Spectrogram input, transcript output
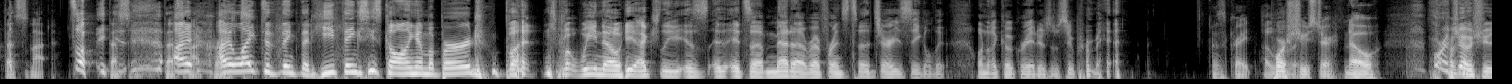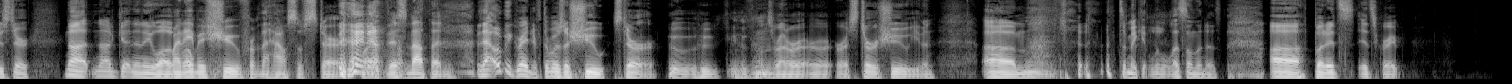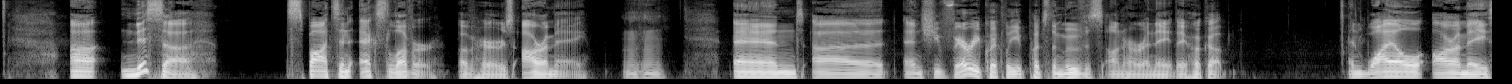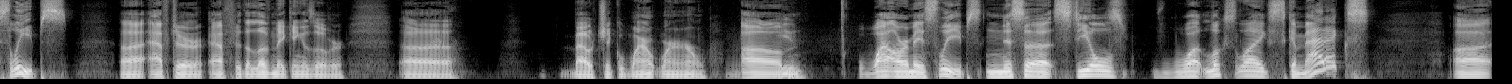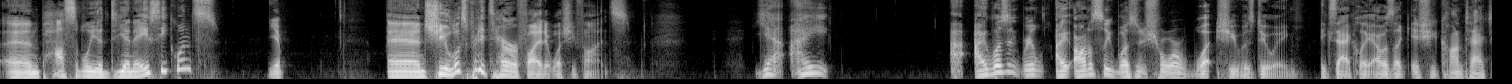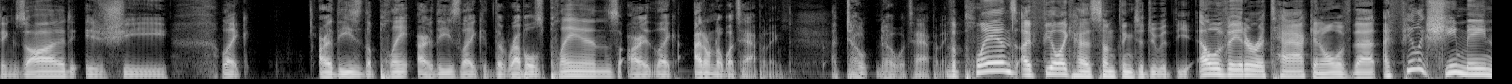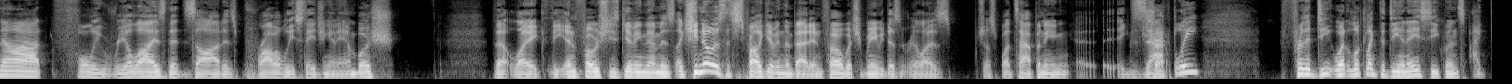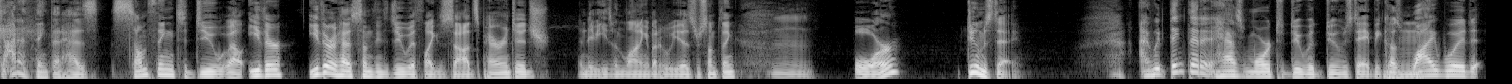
that's not. so That's- that's I not correct. I like to think that he thinks he's calling him a bird, but but we know he actually is. It's a meta reference to Jerry Siegel, one of the co-creators of Superman. That's great. I Poor love it. Shuster. No, Poor Joe the- Shuster, not not getting any love. my name is Shu from the House of Stir. Like, there's nothing. That would be great if there was a shoe stir who who, who Mhm. comes around, or, or, or a stir shoe even, um, Mm. to make it a little less on the nose. Uh, but it's it's great. Uh, Nyssa spots an ex lover of hers, Arame, Mm-hmm. and uh, and she very quickly puts the moves on her, and they they hook up. And while Arame sleeps, uh, after after the lovemaking is over, uh, bow chicka wow wow. Um, You- while Arame sleeps, Nyssa steals what looks like schematics, uh, and possibly a DNA sequence. Yep. And she looks pretty terrified at what she finds. Yeah, I, I, wasn't real. I honestly wasn't sure what she was doing exactly. I was like, is she contacting Zod? Is she, like, are these the plan? Are these like the rebels' plans? Are like I don't know what's happening. I don't know what's happening. The plans, I feel like, has something to do with the elevator attack and all of that. I feel like she may not fully realize that Zod is probably staging an ambush. That like the info she's giving them is like she knows that she's probably giving them bad info, but she maybe doesn't realize just what's happening uh, exactly. For the D, what looked like the DNA sequence, I gotta think that has something to do. Well, either either it has something to do with like Zod's parentage, and maybe he's been lying about who he is or something, Mm. Or Doomsday. I would think that it has more to do with Doomsday because Mhm. why would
